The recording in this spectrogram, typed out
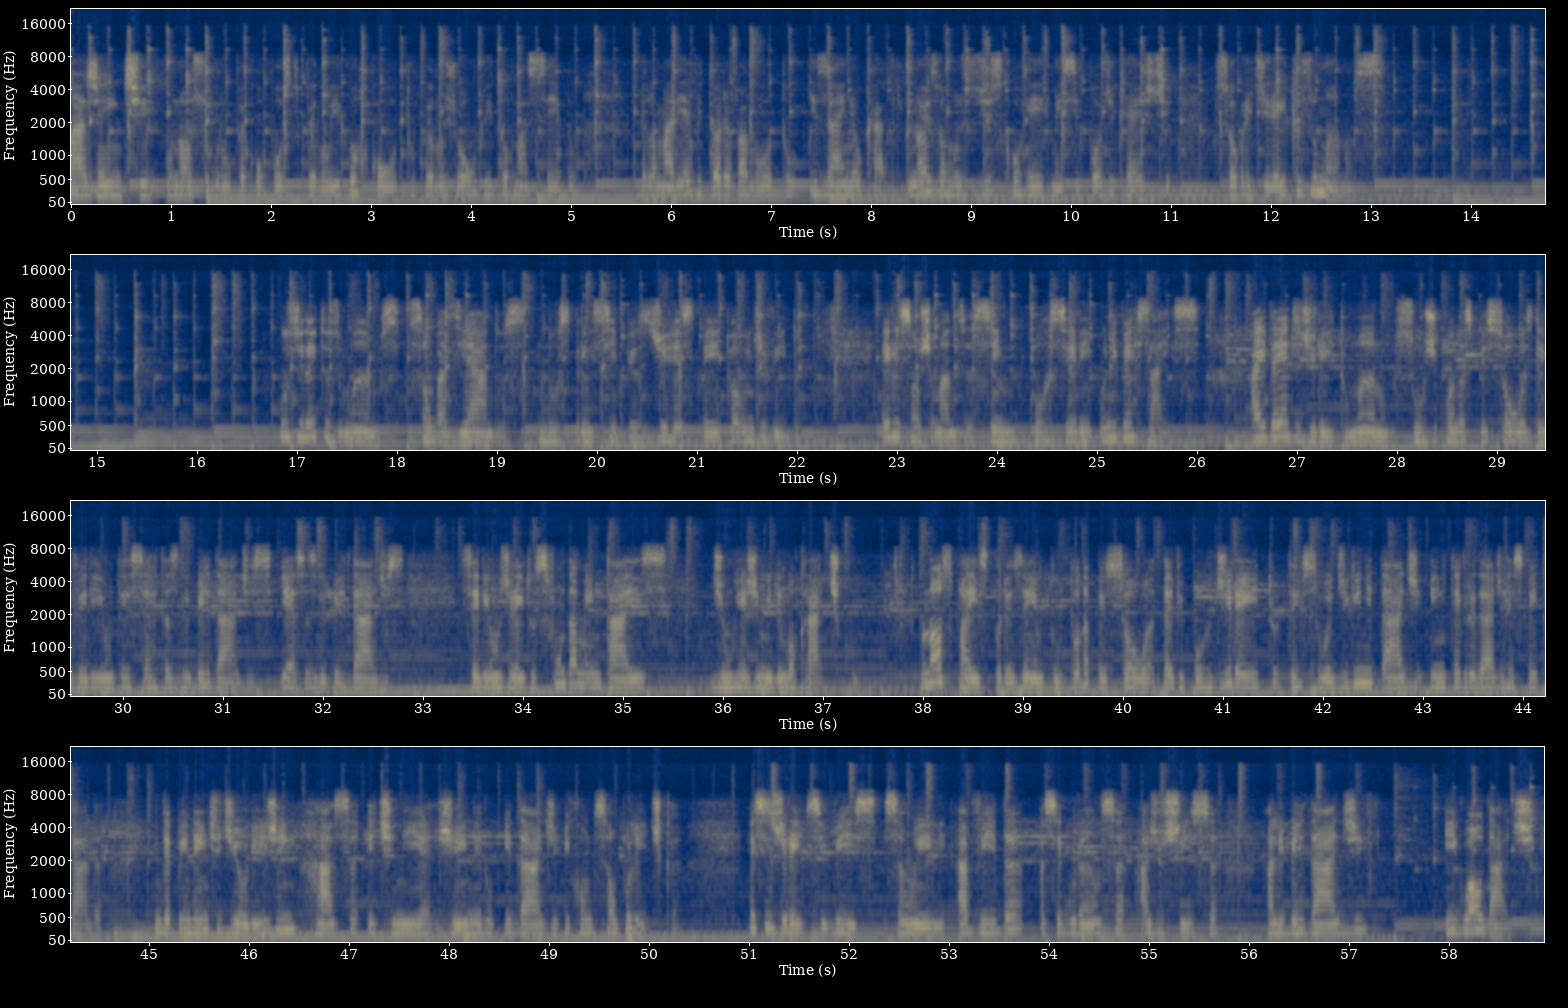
Olá, gente. O nosso grupo é composto pelo Igor Couto, pelo João Vitor Macedo, pela Maria Vitória Valoto e Zaine Elcadre. Nós vamos discorrer nesse podcast sobre direitos humanos. Os direitos humanos são baseados nos princípios de respeito ao indivíduo. Eles são chamados assim por serem universais. A ideia de direito humano surge quando as pessoas deveriam ter certas liberdades, e essas liberdades seriam os direitos fundamentais de um regime democrático. No nosso país, por exemplo, toda pessoa deve por direito ter sua dignidade e integridade respeitada, independente de origem, raça, etnia, gênero, idade e condição política. Esses direitos civis são ele a vida, a segurança, a justiça, a liberdade e igualdade,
